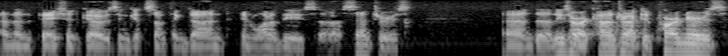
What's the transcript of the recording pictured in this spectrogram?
And then the patient goes and gets something done in one of these centers. And these are our contracted partners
